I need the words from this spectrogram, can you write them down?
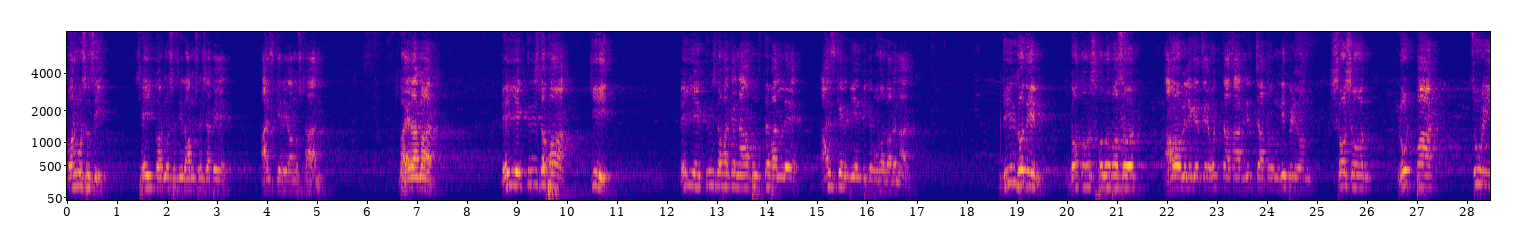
কর্মসূচি সেই কর্মসূচির অংশ হিসাবে আজকের এই অনুষ্ঠান। ভাইয়েরা আমার, এই একত্রিশ দফা কি? এই একত্রিশ দফাকে না বুঝতে পারলে আজকের বিএনপিকে বোঝা যাবে না। দীর্ঘদিন, গত ষোলো বছর আওয়ামী লীগের যে অত্যাচার, নির্যাতন, নিপীড়ন, শোষণ, লুটপাট, চুরি,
